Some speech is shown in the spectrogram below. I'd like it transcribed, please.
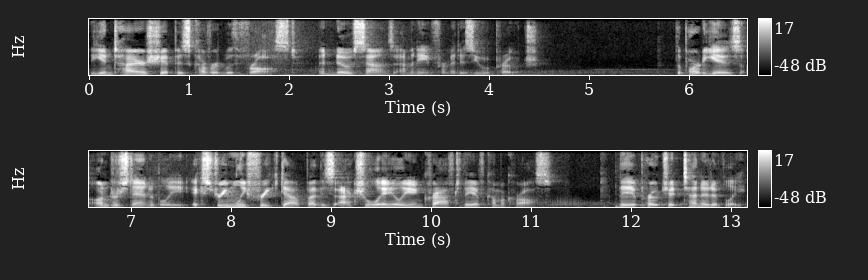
The entire ship is covered with frost, and no sounds emanate from it as you approach. The party is, understandably, extremely freaked out by this actual alien craft they have come across. They approach it tentatively,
